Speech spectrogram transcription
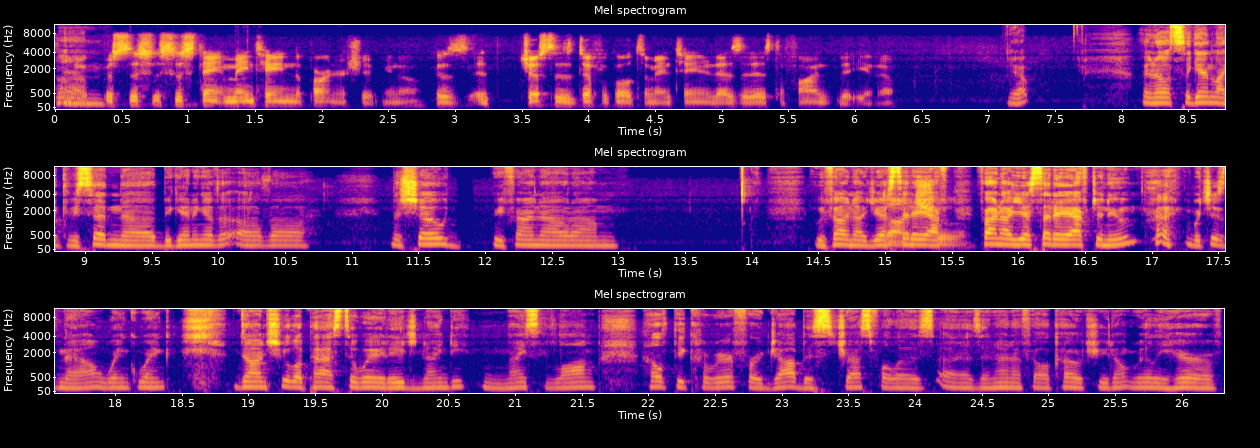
Um, yeah, just sustain, maintain the partnership, you know, because it's just as difficult to maintain it as it is to find it, you know. Yep. You know, it's again like we said in the beginning of the of uh, the show. We found out um, we found out yesterday. Af- found out yesterday afternoon, which is now. Wink, wink. Don Shula passed away at age 90. Nice, long, healthy career for a job as stressful as as an NFL coach. You don't really hear of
